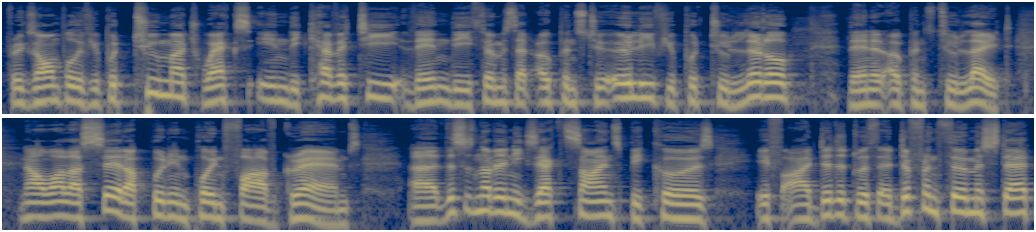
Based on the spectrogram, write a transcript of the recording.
For example, if you put too much wax in the cavity, then the thermostat opens too early. If you put too little, then it opens too late. Now, while I said I put in 0.5 grams, uh, this is not an exact science because if I did it with a different thermostat,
